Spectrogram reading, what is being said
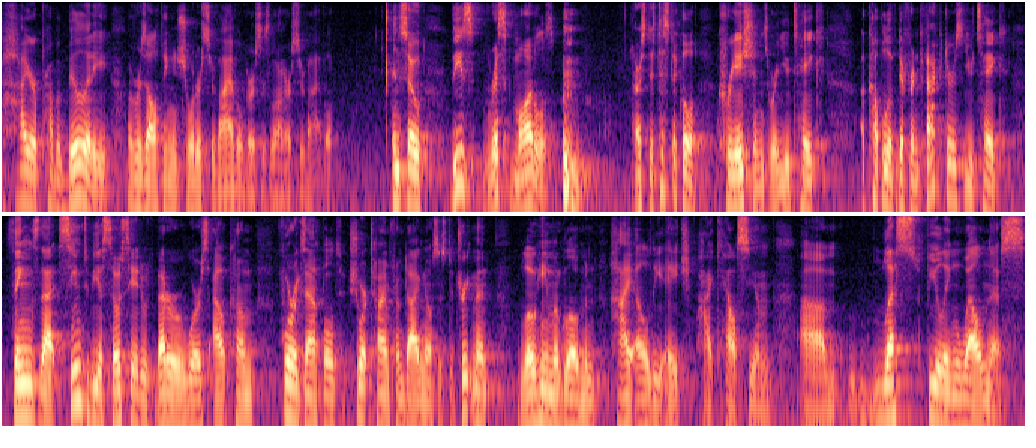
higher probability of resulting in shorter survival versus longer survival. And so these risk models are statistical creations where you take a couple of different factors, you take things that seem to be associated with better or worse outcome. For example, short time from diagnosis to treatment, low hemoglobin, high LDH, high calcium, um, less feeling wellness.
